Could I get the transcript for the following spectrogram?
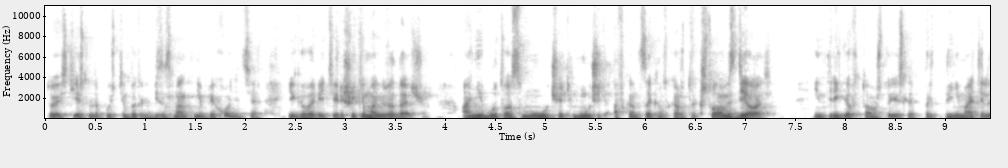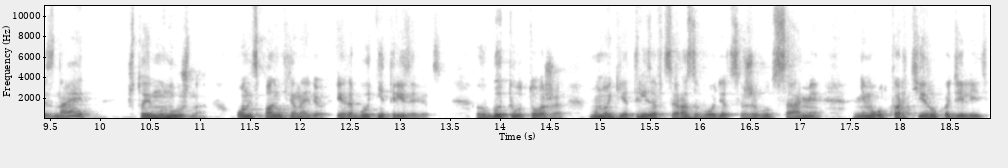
То есть если, допустим, вы как бизнесмен к ним приходите и говорите, решите мою задачу, они будут вас мучать, мучать, а в конце концов скажут, так что вам сделать? Интрига в том, что если предприниматель знает, что ему нужно, он исполнителя найдет, и это будет не тризовец. В быту тоже. Многие тризовцы разводятся, живут сами, не могут квартиру поделить.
